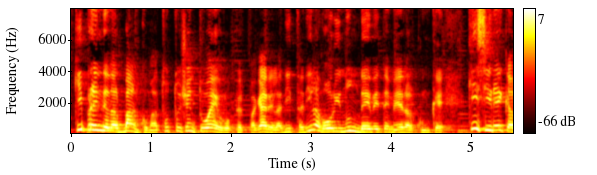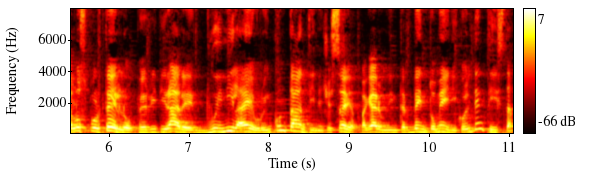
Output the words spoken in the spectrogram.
Chi prende dal bancomat 800 euro per pagare la ditta di lavori non deve temere alcunché. Chi si reca allo sportello per ritirare 2000 euro in contanti necessari a pagare un intervento medico il dentista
